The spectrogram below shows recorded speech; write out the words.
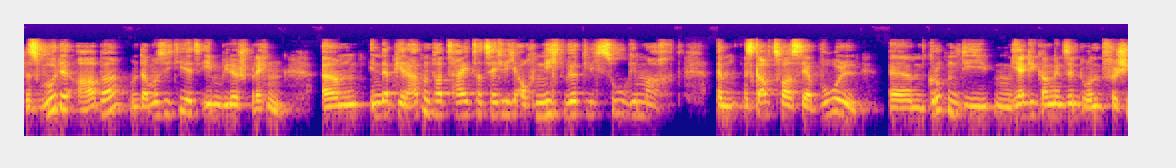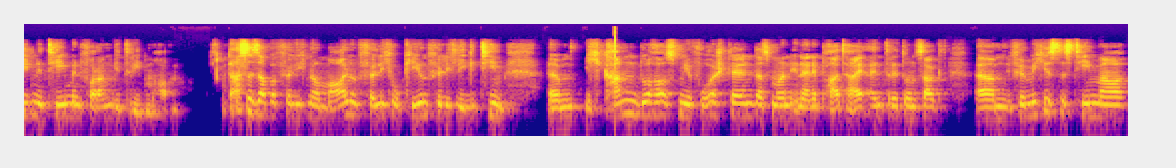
das wurde aber, und da muss ich dir jetzt eben widersprechen, ähm, in der Piratenpartei tatsächlich auch nicht wirklich so gemacht. Ähm, es gab zwar sehr wohl ähm, Gruppen, die hergegangen sind und verschiedene Themen vorangetrieben haben. Das ist aber völlig normal und völlig okay und völlig legitim. Ähm, ich kann durchaus mir vorstellen, dass man in eine Partei eintritt und sagt, ähm, für mich ist das Thema,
